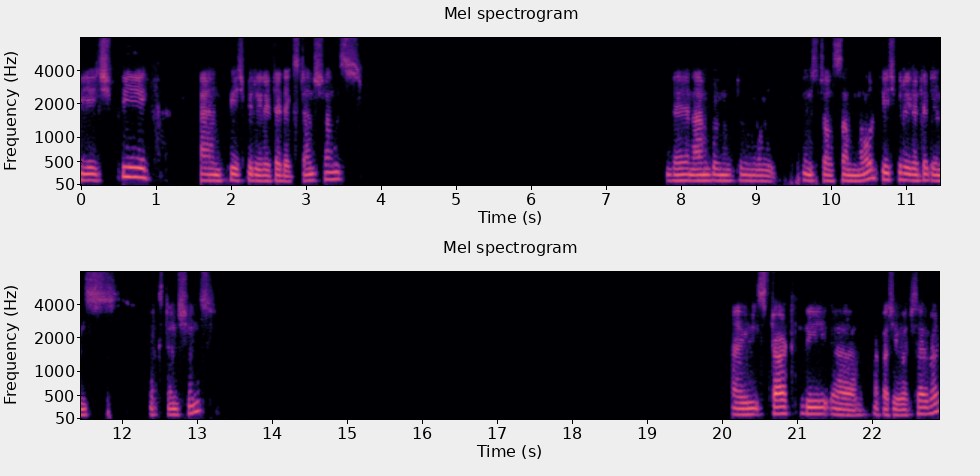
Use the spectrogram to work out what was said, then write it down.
PHP and PHP related extensions. Then I'm going to install some more PHP related extensions. I will start the uh, Apache web server.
